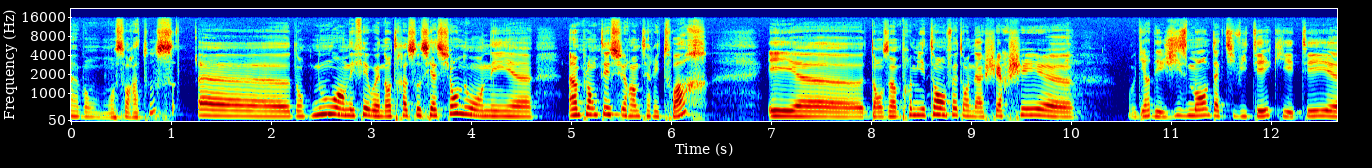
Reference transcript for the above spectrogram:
Euh, bonsoir à tous. Euh, donc nous, en effet, ouais, notre association, nous, on est euh, implanté sur un territoire. Et dans un premier temps, en fait, on a cherché, on va dire, des gisements d'activités qui étaient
